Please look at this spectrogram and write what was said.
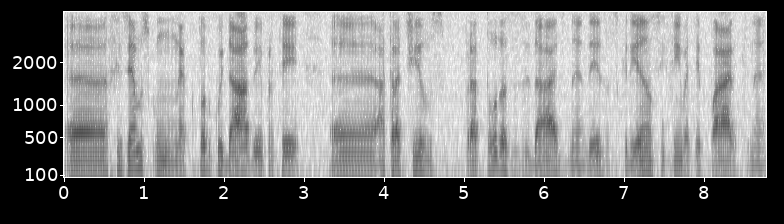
Uh, fizemos com, né, com todo cuidado aí para ter uh, atrativos para todas as idades, né? Desde as crianças, enfim, vai ter parque, né?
